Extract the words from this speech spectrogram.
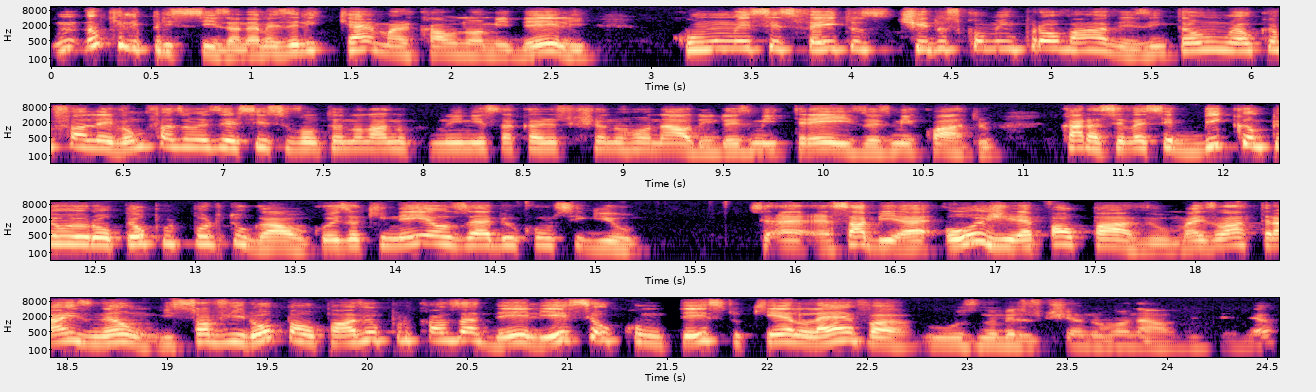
não que ele precisa, né? Mas ele quer marcar o nome dele com esses feitos tidos como improváveis. Então é o que eu falei. Vamos fazer um exercício voltando lá no, no início da carreira do Cristiano Ronaldo, em 2003, 2004. Cara, você vai ser bicampeão europeu por Portugal, coisa que nem Eusébio conseguiu. É, é, sabe, é, hoje é palpável, mas lá atrás não, e só virou palpável por causa dele. Esse é o contexto que eleva os números do Cristiano Ronaldo, entendeu?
